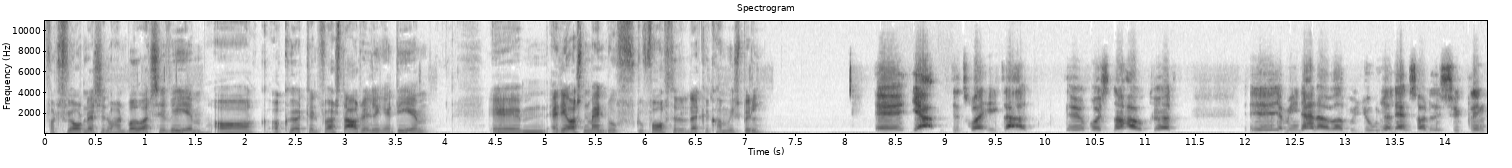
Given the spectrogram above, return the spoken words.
for 14 år siden, hvor han både var til VM og, og kørte den første afdeling af DM. Øh, er det også en mand, du, du forestiller dig, der kan komme i spil? Øh, ja, det tror jeg helt klart. Øh, Røstner har jo kørt. Øh, jeg mener, han har været på juniorlandsholdet i cykling.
